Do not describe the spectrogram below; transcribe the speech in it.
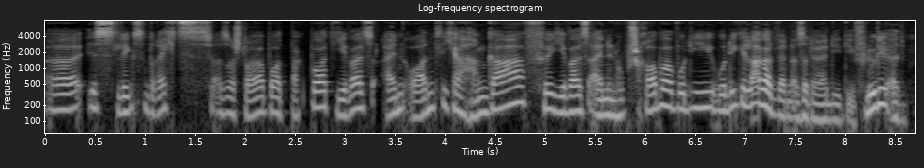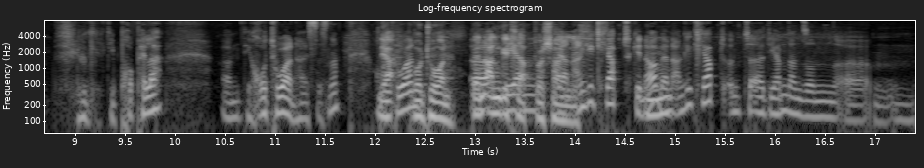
äh, ist links und rechts, also Steuerbord, Backbord, jeweils ein ordentlicher Hangar für jeweils einen Hubschrauber, wo die, wo die gelagert werden. Also da werden die, die Flügel, äh, Flügel, die Propeller ähm, die Rotoren heißt es, ne? Rotoren, ja, Rotoren. Werden äh, angeklappt werden, wahrscheinlich. Werden angeklappt, genau, mhm. werden angeklappt und äh, die haben dann so ein ähm,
